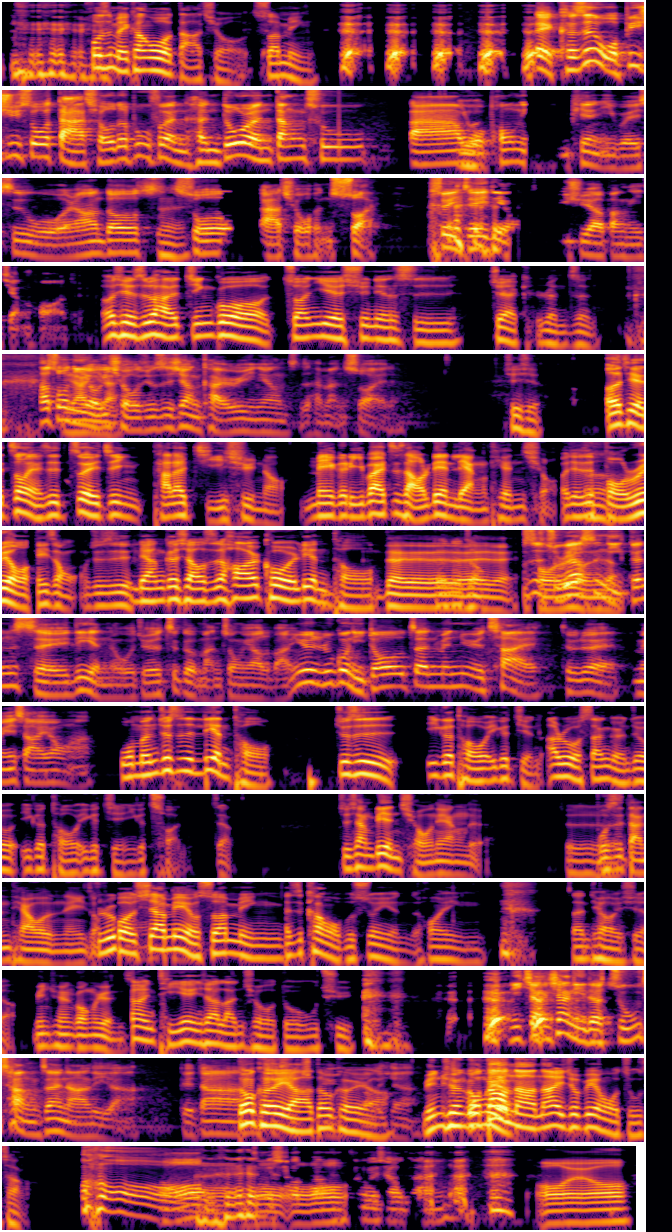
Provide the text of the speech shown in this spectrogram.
或是没看过我打球，酸明。哎、可是我必须说，打球的部分，很多人当初把我 PO 你影片以为是我，然后都嗯说打球很帅，所以这一点我是必须要帮你讲话的。而且是不是还经过专业训练师 Jack 认证？他说你有一球就是像凯瑞那样子，还蛮帅的。谢谢。而且重点是最近他在集训哦，每个礼拜至少练两天球，而且是嗯 for real 那种，就是两个小时 hardcore 练头，对对对对对对，不是，主要是你跟谁练的，我觉得这个蛮重要的吧。因为如果你都在那边虐菜，对不对？没啥用啊。我们就是练头，就是一个头一个剪啊。如果三个人就一个头一个剪一个传，这样。就像练球那样的，对对对不是单挑的那一种。如果下面有酸民还是看我不顺眼的，欢迎单挑一下，民权公园让你体验一下篮球有多无趣。你讲一下你的主场在哪里啊？给大家都可以啊都可以啊民权我到公园哪哪里就变我主场。哦，这么嚣哦张，这么嚣张。哦哟，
